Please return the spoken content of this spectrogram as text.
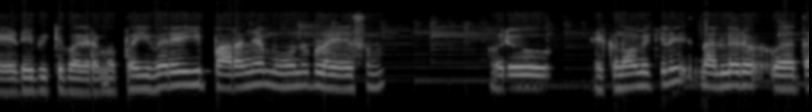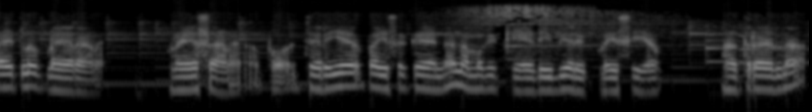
കെ ഡി ബിക്ക് പകരം. അപ്പൊ ഇവർ ഈ പറഞ്ഞ മൂന്ന് പ്ലേയേഴ്സും ഒരു എക്കണോമിക്കലി നല്ലൊരു വേർത്തായിട്ടുള്ള പ്ലെയർ ആണ്. പ്ലേയേഴ്സ് ആണ്. അപ്പോൾ ചെറിയ പൈസക്ക് തന്നെ നമുക്ക് കെ ഡി ബിയെ റിപ്ലേസ് ചെയ്യാം. മാത്രമല്ല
